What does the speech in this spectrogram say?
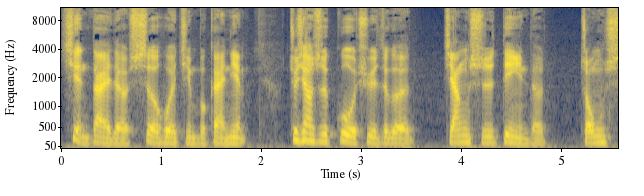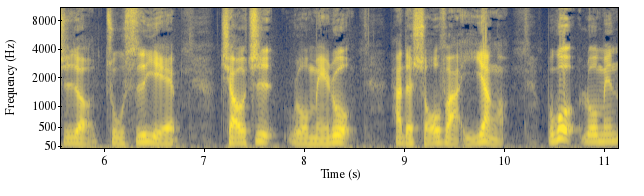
现代的社会进步概念，就像是过去这个僵尸电影的宗师哦，祖师爷乔治·罗梅洛他的手法一样哦。不过罗梅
